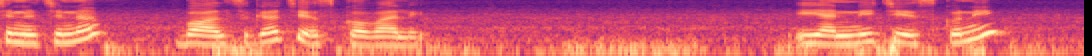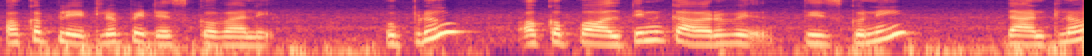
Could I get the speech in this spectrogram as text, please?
చిన్న చిన్న బాల్స్గా చేసుకోవాలి. ఇవన్నీ చేసుకుని ఒక ప్లేట్లో పెట్టేసుకోవాలి. ఇప్పుడు ఒక పాలిథిన్ కవర్ తీసుకుని దాంట్లో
